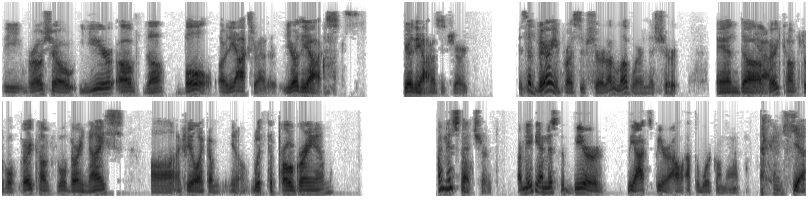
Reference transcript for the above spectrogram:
the Bro Show Year of the Bull, or the Ox rather. You're the Ox. You're the Ox. Impressive shirt. It's a very impressive shirt. I love wearing this shirt. And uh Yeah. very comfortable. Very comfortable, very nice. Uh I feel like I'm, you know, with the program. I missed that shirt, or maybe I missed the beer, the Ox beer. I'll have to work on that. yeah.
